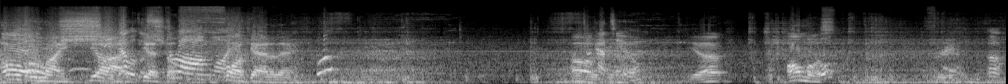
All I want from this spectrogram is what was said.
Oh, oh my shit, god, that was a get strong the one. fuck out of there. Oh, I got God. Yep. Almost. Oh. Three. Oh,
